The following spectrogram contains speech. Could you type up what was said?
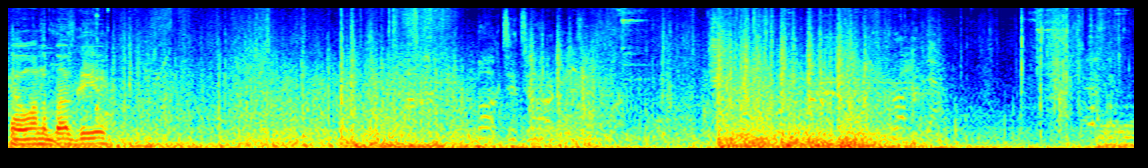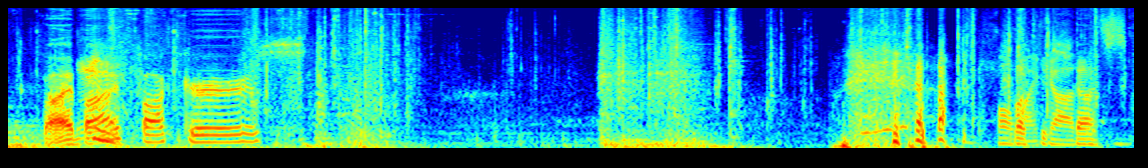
Got one above you. Marked a target. Bye bye, fuckers. Oh my god, stuff. that's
